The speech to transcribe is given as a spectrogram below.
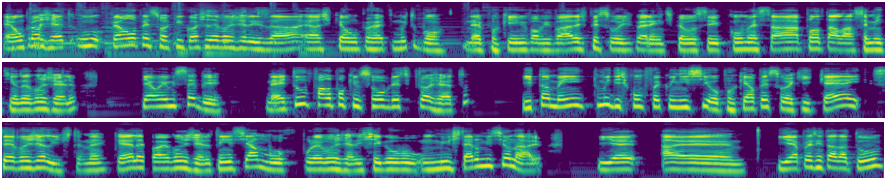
é um projeto, um, para uma pessoa que gosta de evangelizar, eu acho que é um projeto muito bom, né? Porque envolve várias pessoas diferentes para você começar a plantar lá a sementinha do evangelho, que é o MCB, né? E tu fala um pouquinho sobre esse projeto e também tu me diz como foi que iniciou, porque é uma pessoa que quer ser evangelista, né? Quer levar o evangelho, tem esse amor por evangelho e chega um ministério missionário e é, é e é apresentado a tu.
